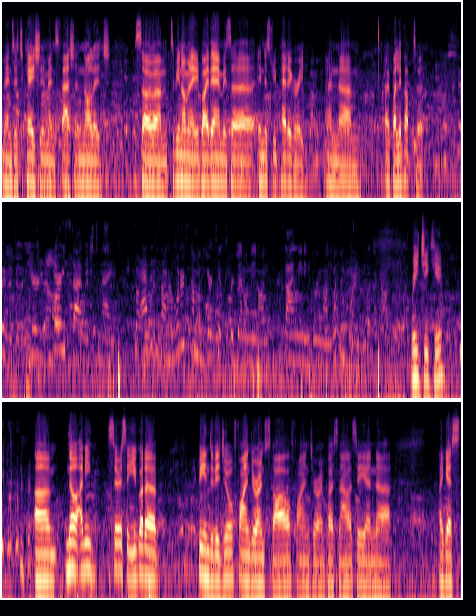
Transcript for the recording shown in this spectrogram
men's education, men's fashion, knowledge. So um, to be nominated by them is a industry pedigree, and um, I hope I live up to it. Sure. You're very stylish tonight. So as a designer, what are some of your tips for gentlemen on styling and grooming? What's important? Read GQ. um, no, I mean seriously, you've got to be individual, find your own style, find your own personality, and uh, I guess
